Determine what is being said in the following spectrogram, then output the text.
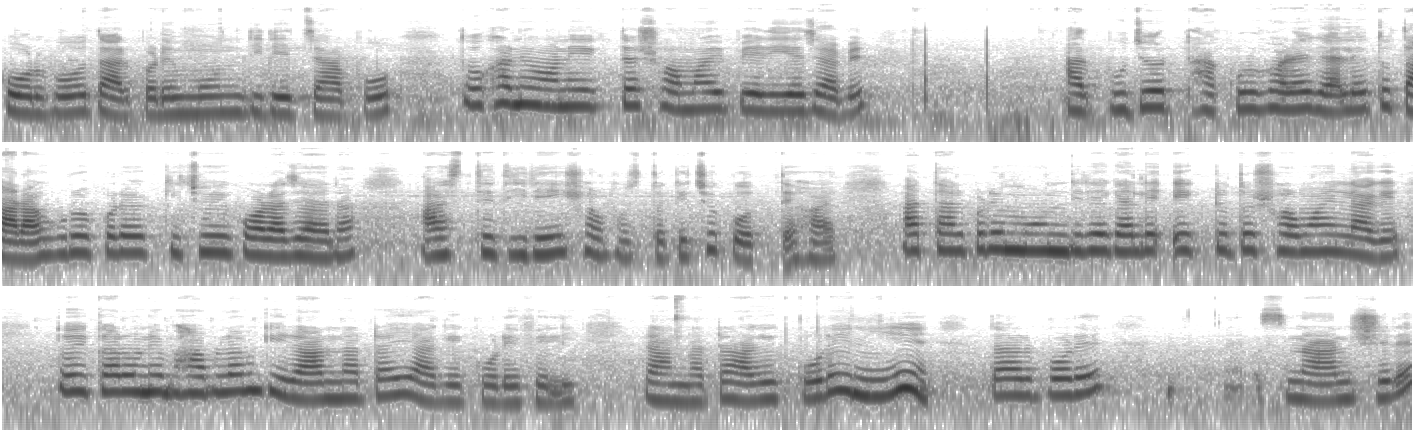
করব, তারপরে মন্দিরে যাব। তো ওখানে অনেকটা সময় পেরিয়ে যাবে। আর পুজোর ঠাকুর ঘরে গেলে তো তাড়াহুড়ো করে কিছুই করা যায় না। আস্তে ধীরেই সমস্ত কিছু করতে হয়। আর তারপরে মন্দিরে গেলে একটু তো সময় লাগে। তো ওই কারণে ভাবলাম কি রান্নাটাই আগে করে ফেলি। রান্নাটা আগে করে নিয়ে তারপরে স্নান সেরে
